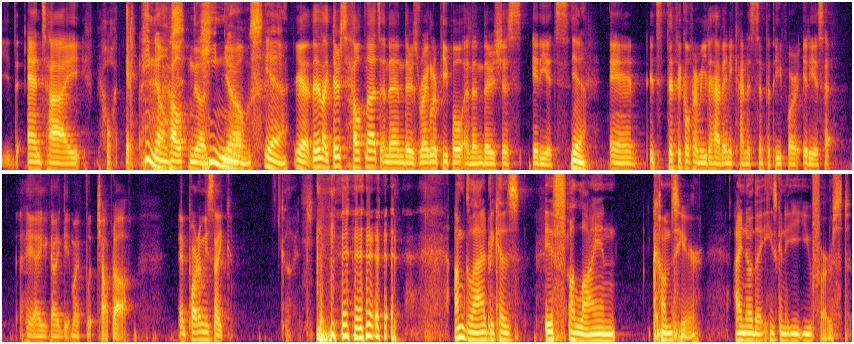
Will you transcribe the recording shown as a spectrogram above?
y- the anti. He knows. Health nut, he you know. knows. Yeah. Yeah, they're like there's health nuts, and then there's regular people, and then there's just idiots Yeah. and it's difficult for me to have any kind of sympathy for idiots. Hey, I gotta get my foot chopped off, and part of me is like. I'm glad because if a lion comes here, I know that he's going to eat you first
